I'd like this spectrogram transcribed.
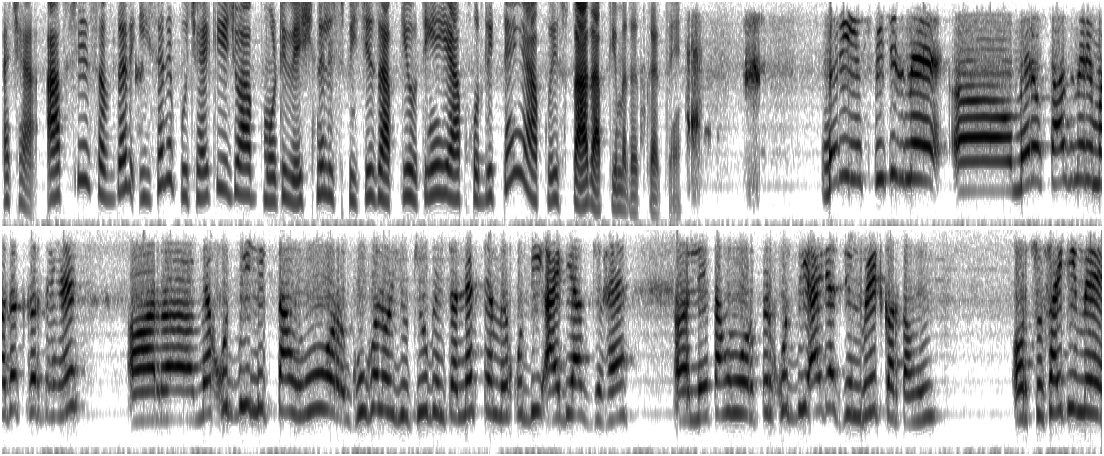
اچھا آپ سے صفدر عیسیٰ نے پوچھا ہے کہ جو آپ موٹیویشنل اسپیچز آپ کی ہوتی ہیں یہ آپ خود لکھتے ہیں یا آپ کو استاد آپ کی مدد کرتے ہیں؟ میری اسپیچز میں میرے استاد میری مدد کرتے ہیں۔ اور میں خود بھی لکھتا ہوں اور گوگل اور یوٹیوب انٹرنیٹ سے میں خود بھی آئیڈیاز جو ہے لیتا ہوں اور پھر خود بھی آئیڈیاز جنریٹ کرتا ہوں۔ اور سوسائٹی میں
